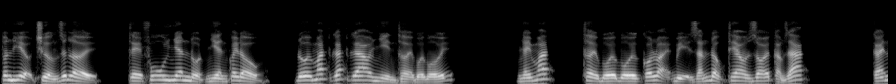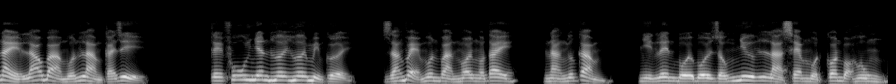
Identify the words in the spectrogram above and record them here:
Tuân hiệu trưởng dứt lời, tề phu nhân đột nhiên quay đầu, đôi mắt gắt gao nhìn thời bối bối. Nháy mắt, thời bối bối có loại bị rắn độc theo dõi cảm giác. Cái này lão bà muốn làm cái gì? Tề phu nhân hơi hơi mỉm cười, dáng vẻ muôn vàn môi ngón tay, nàng ngưỡng cảm, nhìn lên bối bối giống như là xem một con bọ hung,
